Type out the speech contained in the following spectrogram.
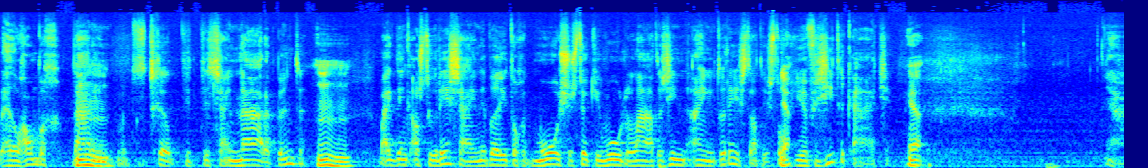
heel handig daarin. Mhm. Want het scheelt, dit, dit zijn nare punten. Maar ik denk, als toerist zijn, dan wil je toch het mooiste stukje woorden laten zien aan je toerist. Dat is toch Ja. je visitekaartje. ja. Ja.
